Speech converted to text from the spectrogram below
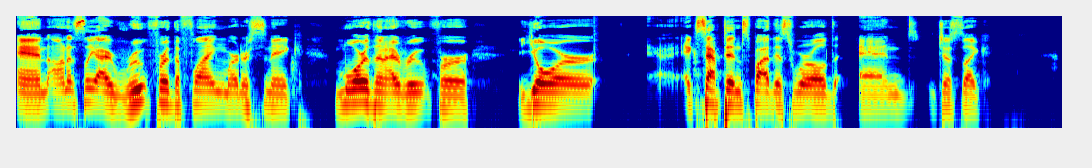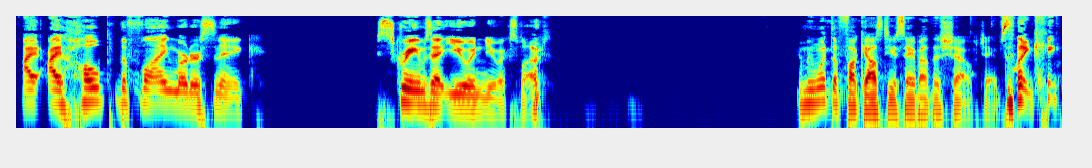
And honestly, I root for the flying murder snake more than I root for your acceptance by this world and just like I I hope the flying murder snake screams at you and you explode. I mean, what the fuck else do you say about this show, James? Like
